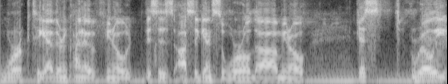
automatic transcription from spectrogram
work together and kind of, you know, this is us against the world. Um, you know, just really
